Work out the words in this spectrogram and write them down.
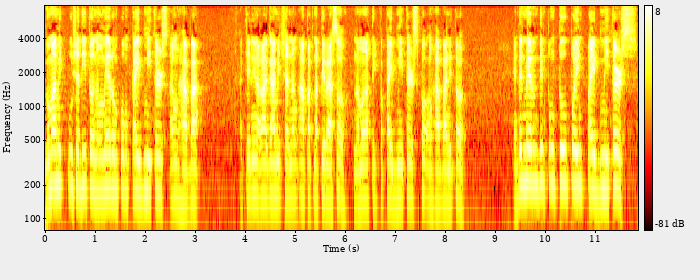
gumamit po siya dito ng meron pong 5 meters ang haba. At yan nakagamit siya ng apat na piraso na mga tigpa 5 meters po ang haba nito. And then meron din pong 2.5 meters.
